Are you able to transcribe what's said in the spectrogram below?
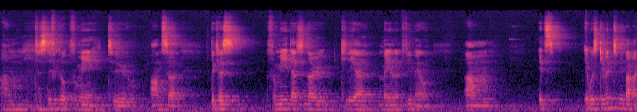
Um, it's difficult for me to answer because for me there's no clear male and female. Um, it's it was given to me by my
